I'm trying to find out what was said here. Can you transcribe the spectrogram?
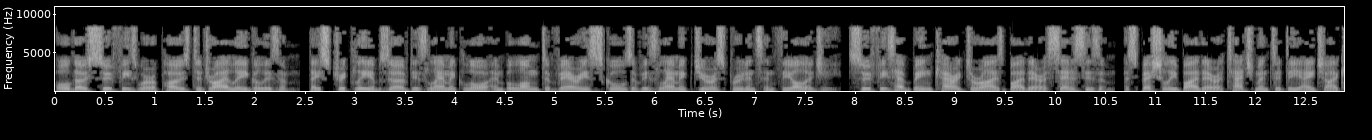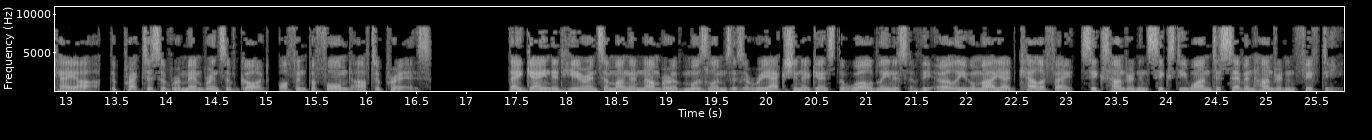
Although Sufis were opposed to dry legalism, they strictly observed Islamic law and belonged to various schools of Islamic jurisprudence and theology. Sufis have been characterized by their asceticism, especially by their attachment to dhikr, the practice of remembrance of God, often performed after prayers. They gained adherents among a number of Muslims as a reaction against the worldliness of the early Umayyad Caliphate 661 750,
